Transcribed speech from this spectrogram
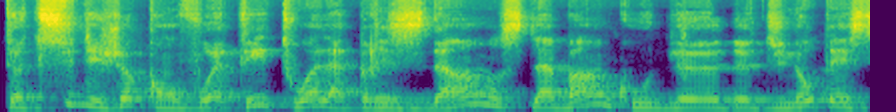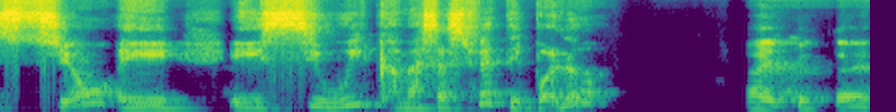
T'as-tu déjà convoité, toi, la présidence de la banque ou d'une autre institution? Et, et si oui, comment ça se fait? T'es pas là? Ah, écoute, euh,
